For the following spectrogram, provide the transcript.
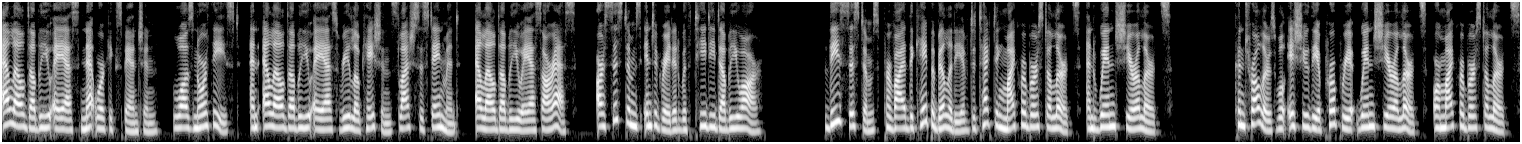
LLWAS network expansion, LLWAS Northeast, and LLWAS relocation slash sustainment, LLWASRS, are systems integrated with TDWR. These systems provide the capability of detecting microburst alerts and wind shear alerts. Controllers will issue the appropriate wind shear alerts or microburst alerts.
